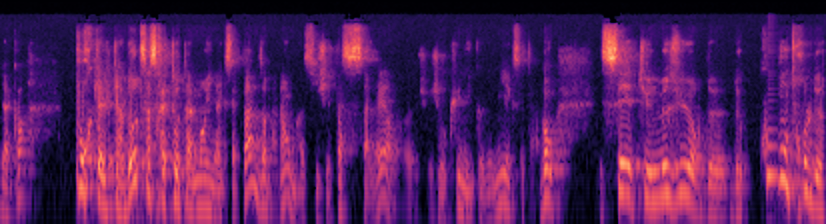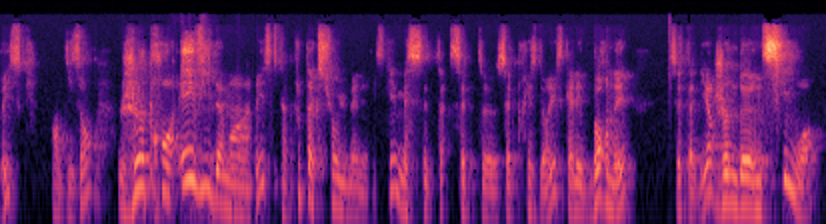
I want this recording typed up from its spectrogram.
D'accord? Pour quelqu'un d'autre, ça serait totalement inacceptable. bah non, si je n'ai pas ce salaire, euh, j'ai aucune économie, etc. Donc, c'est une mesure de, contrôle de risque en disant, je prends évidemment un risque, toute action humaine est risquée, mais cette, cette, prise de risque, elle est bornée, c'est-à-dire, je me donne six mois,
